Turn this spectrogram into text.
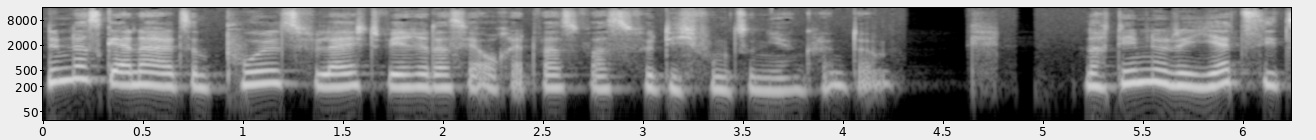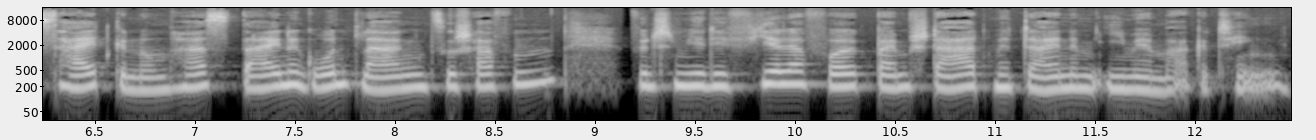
Nimm das gerne als Impuls, vielleicht wäre das ja auch etwas, was für dich funktionieren könnte. Nachdem du dir jetzt die Zeit genommen hast, deine Grundlagen zu schaffen, wünschen wir dir viel Erfolg beim Start mit deinem E-Mail-Marketing.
